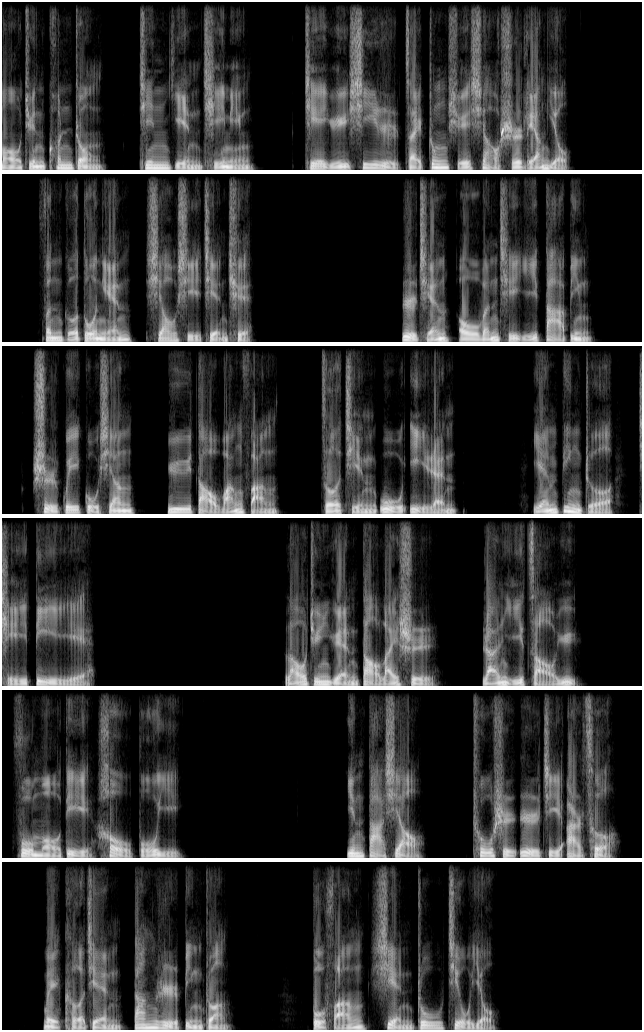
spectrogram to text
某君昆仲，今引其名，皆于昔日在中学校时良友。分隔多年，消息渐却。日前偶闻其一大病，事归故乡，迂道往访，则仅误一人。言病者，其弟也。劳君远道来视，然已早愈。复某地后补矣。因大笑，出示日记二册，未可见当日病状，不妨献诸旧友。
